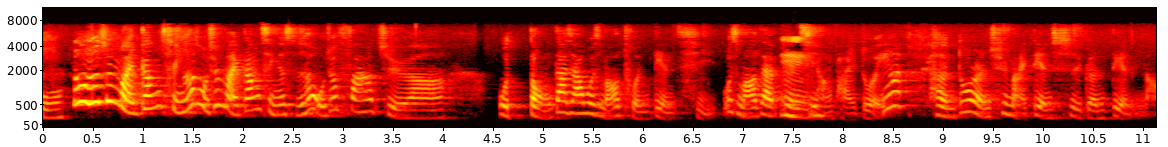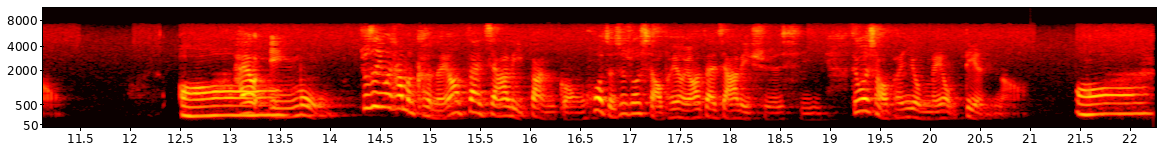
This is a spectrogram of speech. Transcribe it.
播。然后我就去买钢琴，但是我去买钢琴的时候，我就发觉啊。我懂大家为什么要囤电器，为什么要在电器行排队，嗯、因为很多人去买电视跟电脑，哦，还有荧幕，就是因为他们可能要在家里办公，或者是说小朋友要在家里学习，结果小朋友没有电脑，哦，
